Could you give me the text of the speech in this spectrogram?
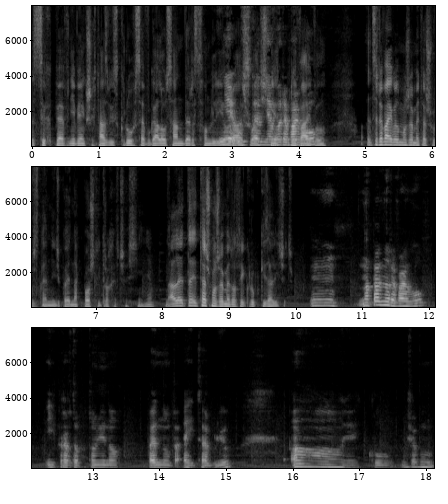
z tych pewnie większych nazwisk, Rusev, Gallows, Anderson, Leo Rush, właśnie, Revival. Revival. Z Revival możemy też uwzględnić, bo jednak poszli trochę wcześniej, nie? Ale te, też możemy do tej grupki zaliczyć. Mm, na pewno Revival i prawdopodobnie no będą w AW. Ojejku, musiałbym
